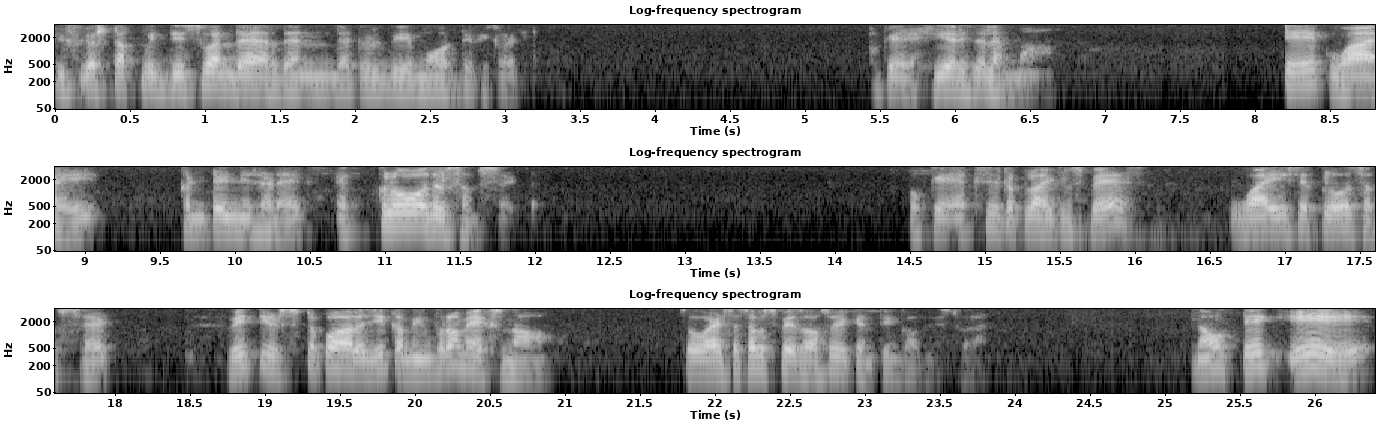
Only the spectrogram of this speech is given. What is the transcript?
If you are stuck with this one there, then that will be more difficult. Okay, here is the lemma. Take Y contained inside X, a closed subset. Okay, X is a topological space, Y is a closed subset with its topology coming from X now. So as a subspace also you can think of this one. Now take A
